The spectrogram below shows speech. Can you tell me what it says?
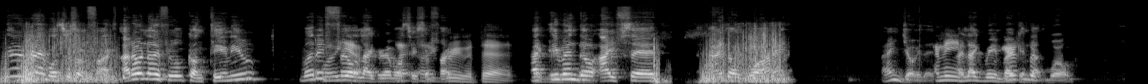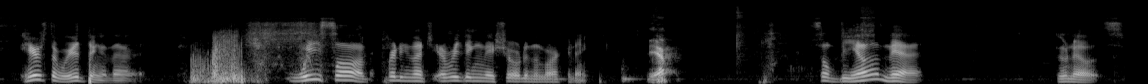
they're Rebel season five. I don't know if it will continue, but it Well, felt yeah, like Rebel I, I season agree with that. Agree even with though that. I've said I don't want it, I enjoyed it. I mean, I like being back in the- that world. here's the weird thing about it. We saw pretty much everything they showed in the marketing. Yep. So beyond that, who knows?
